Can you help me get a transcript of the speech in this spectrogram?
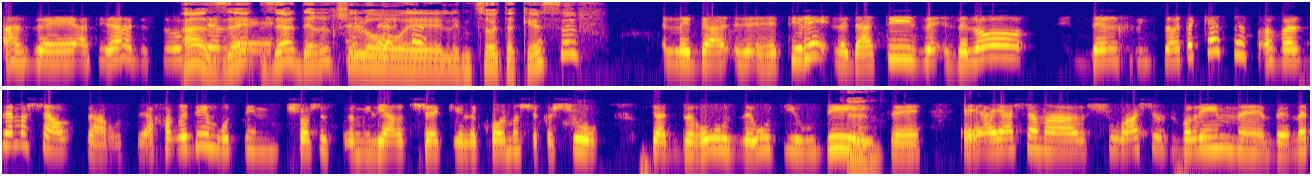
אז uh, את יודעת, זה סוג 아, של... אה, זה, הדרך שלו למצוא את הכסף? לדע... תראי, לדעתי זה, זה לא דרך למצוא את הכסף, אבל זה מה שהאוצר עושה. החרדים רוצים 13 מיליארד שקל לכל מה שקשור, את יודעת, ברור זהות יהודית, כן. אה, היה שם שורה של דברים אה, באמת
